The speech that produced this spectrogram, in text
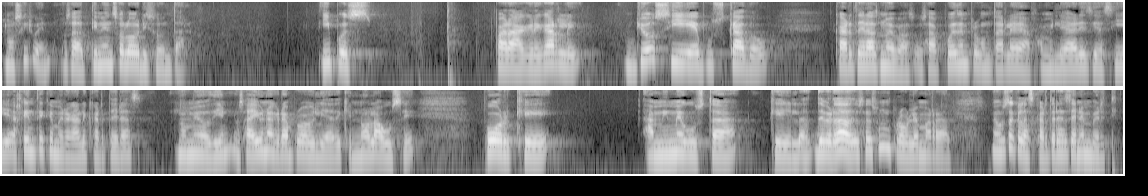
no sirven, o sea, tienen solo horizontal. Y pues para agregarle, yo sí he buscado carteras nuevas, o sea, pueden preguntarle a familiares y así, a gente que me regale carteras, no me odien, o sea, hay una gran probabilidad de que no la use porque a mí me gusta que, las, de verdad, o sea, es un problema real. Me gusta que las carteras estén en vertical,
